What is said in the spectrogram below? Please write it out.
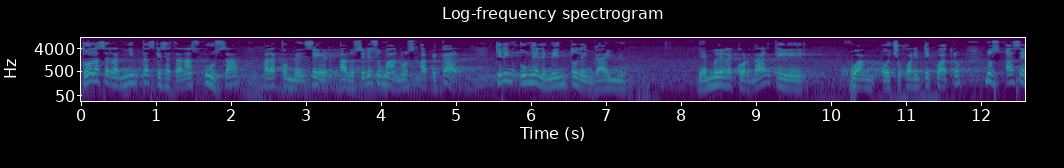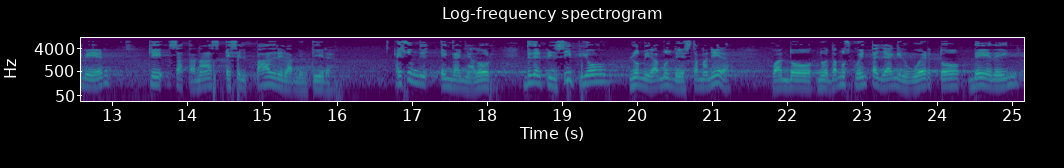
Todas las herramientas que Satanás usa para convencer a los seres humanos a pecar tienen un elemento de engaño. Debemos de recordar que Juan 8:44 nos hace ver que Satanás es el padre de la mentira. Es un engañador. Desde el principio lo miramos de esta manera cuando nos damos cuenta ya en el huerto de Edén,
